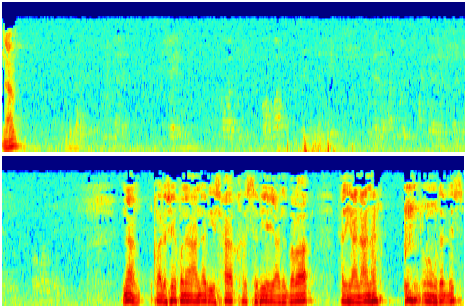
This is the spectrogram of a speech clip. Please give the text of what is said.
نعم؟ نعم. قال شيخنا عن أبي إسحاق السبيعي عن البراء هذه عن عنه وهو مدلس.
